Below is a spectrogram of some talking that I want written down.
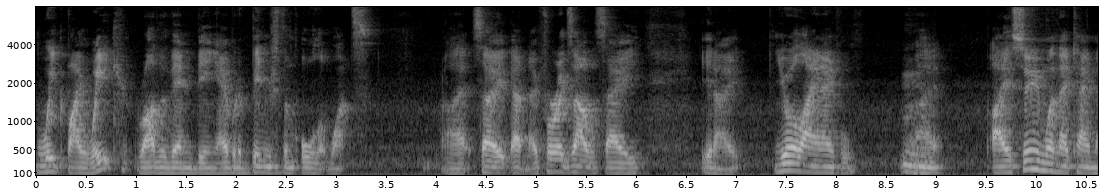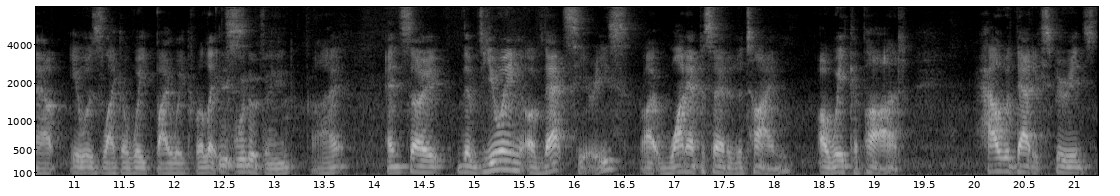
week by week rather than being able to binge them all at once, right? So I don't know. For example, say you know Your Lie in April, Mm. right? I assume when they came out, it was like a week by week release. It would have been. right? And so the viewing of that series, right, one episode at a time, a week apart, how would that experience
